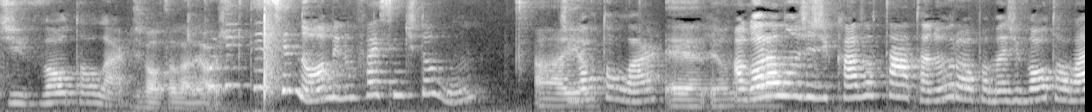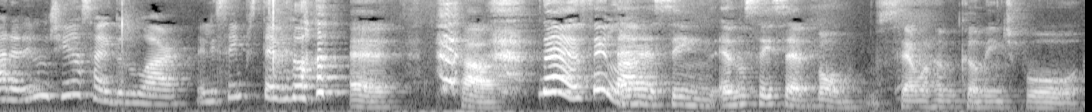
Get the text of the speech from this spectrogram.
De Volta ao Lar. De Volta ao Lar é Por que, que tem esse nome? Não faz sentido algum. Ah, de volta ao lar. É, não... Agora longe de casa tá, tá na Europa, mas de volta ao lar ele não tinha saído do lar. Ele sempre esteve lá. É, tá. né, sei lá. É, sim. Eu não sei se é bom, se é uma homecoming, tipo,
